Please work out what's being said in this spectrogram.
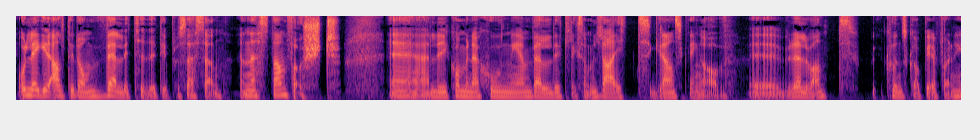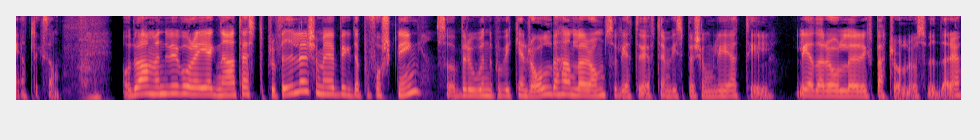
Och lägger alltid dem väldigt tidigt i processen. Nästan först. Eh, eller i kombination med en väldigt liksom, light granskning av eh, relevant kunskap och erfarenhet. Liksom. Ja. Och då använder vi våra egna testprofiler som är byggda på forskning. Så beroende på vilken roll det handlar om så letar vi efter en viss personlighet till ledarroller, expertroller och så vidare.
